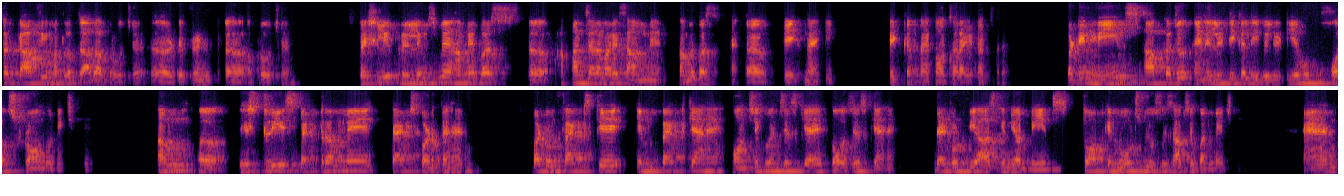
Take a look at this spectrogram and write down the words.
sir काफ़ी मतलब ज़्यादा अप्रोच है डिफरेंट अप्रोच है। स्पेशली प्रीलिम्स में हमें बस आंसर हमारे सामने है। हमें बस देखना है कि पिक करना है कौन सा राइट आंसर है। बट इन मेंस आपका जो एनालिटिकल एबिलिटी है वो बहुत स्ट्रांग होनी चाहिए। हम हिस्ट्री uh, स्पेक्ट्रम में फैक्ट्स पढ़ते हैं बट उन फैक्ट्स के इम्पैक्ट क्या है कॉन्सिक्वेंसेज क्या है कॉजेज क्या है that would be ask in your mains तो आपके नोट्स भी उस हिसाब से बनने चाहिए। एंड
